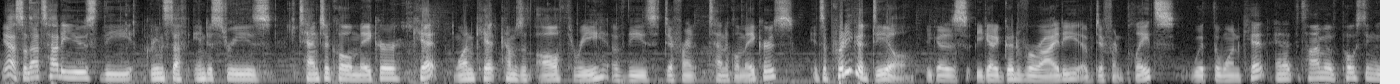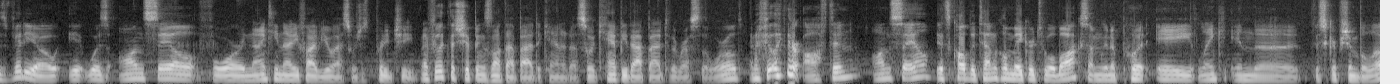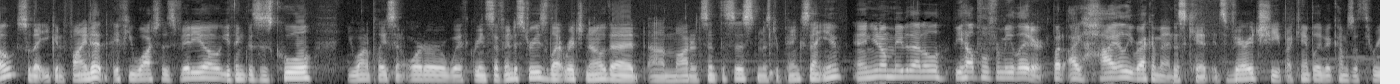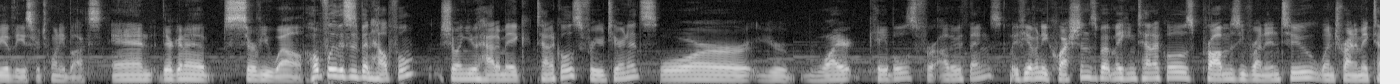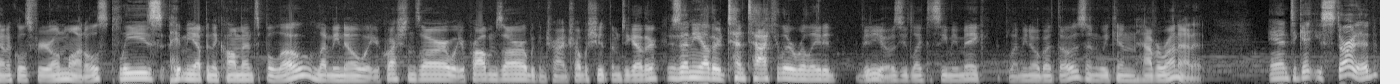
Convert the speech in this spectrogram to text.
Yeah, so that's how to use the Green Stuff Industries Tentacle Maker Kit. One kit comes with all three of these different tentacle makers. It's a pretty good deal because you get a good variety of different plates with the one kit. And at the time of posting this video, it was on sale for 19.95 US, which is pretty cheap. And I feel like the shipping's not that bad to Canada, so it can't be that bad to the rest of the world. And I feel like they're often on sale. It's called the Tentacle Maker Toolbox. I'm going to put a link in the description below so that you can find it. If you watch this video, you think this is cool, you want to place an order with Green Stuff Industries, let Rich know that um, Modern Synthesist Mr. Pink sent you. And, you know, maybe that'll be helpful for me later. But I highly recommend this kit. It's very cheap. I can't believe it comes with three of these for 20 bucks. And they're to serve you well. Hopefully this has been helpful showing you how to make tentacles for your Tyranids or your wire cables for other things. If you have any questions about making tentacles, problems you've run into when trying to make tentacles for your own models, please hit me up in the comments below. Let me know what your questions are, what your problems are. We can try and troubleshoot them together. If there's any other tentacular related videos you'd like to see me make, let me know about those and we can have a run at it. And to get you started,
